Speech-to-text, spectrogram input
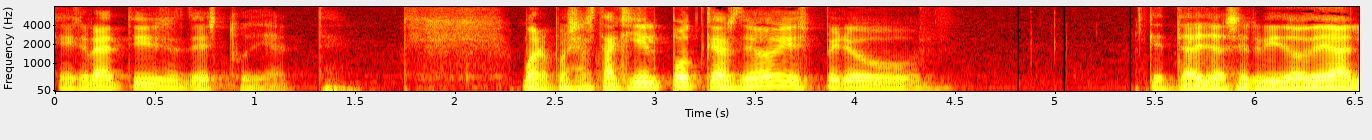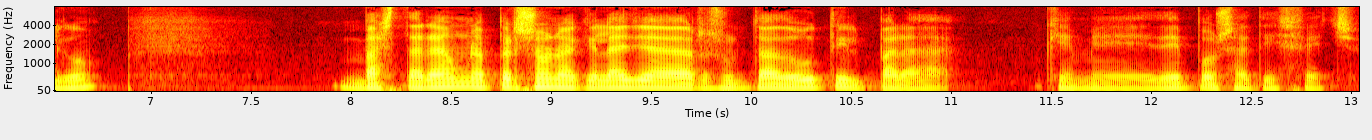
gratis de estudiante. Bueno, pues hasta aquí el podcast de hoy. Espero que te haya servido de algo, bastará una persona que le haya resultado útil para que me dé por satisfecho.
